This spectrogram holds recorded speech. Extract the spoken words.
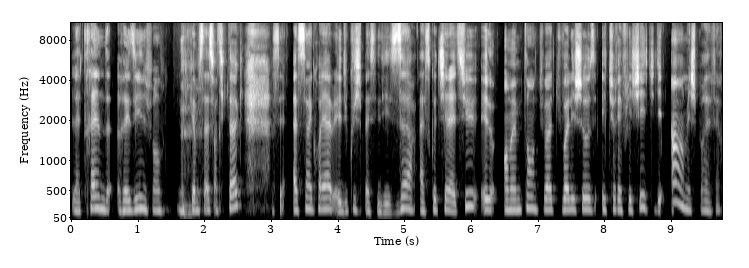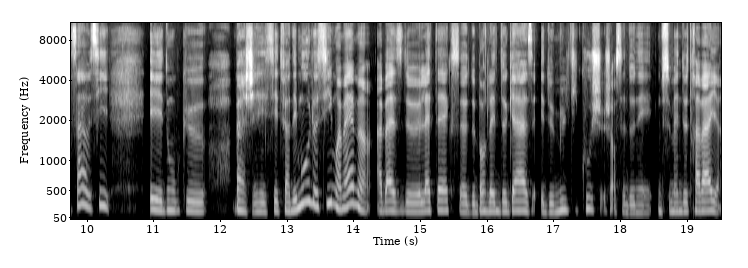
la trend résine, je pense, comme ça sur TikTok, c'est assez incroyable. Et du coup, j'ai passé des heures à scotcher là-dessus. Et en même temps, tu vois, tu vois les choses et tu réfléchis et tu dis, ah, mais je pourrais faire ça aussi. Et donc, euh, bah, j'ai essayé de faire des moules aussi moi-même, à base de latex, de bandelettes de gaz et de multicouches. Genre, ça donnait une semaine de travail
